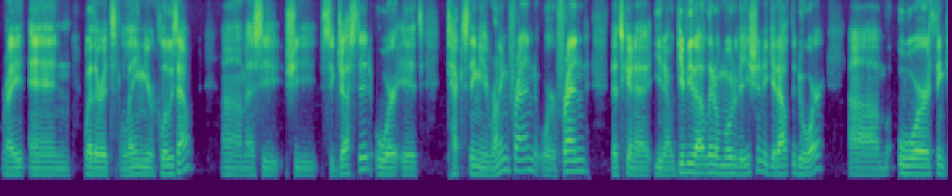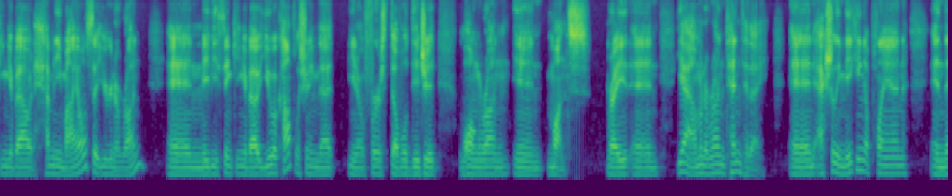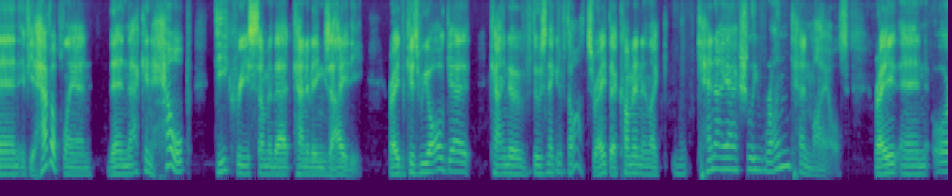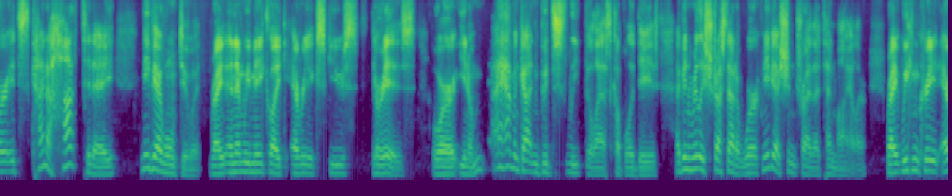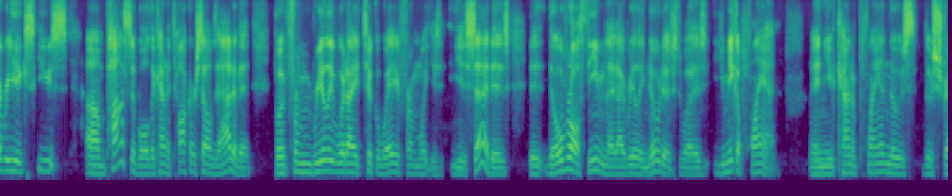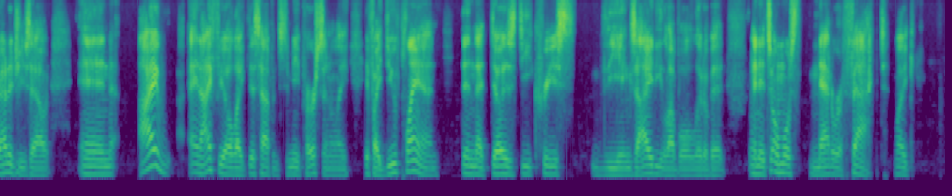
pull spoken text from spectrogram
right? And whether it's laying your clothes out, um, as she she suggested, or it's texting a running friend or a friend that's gonna you know give you that little motivation to get out the door, um, or thinking about how many miles that you're gonna run, and maybe thinking about you accomplishing that you know first double digit long run in months, right? And yeah, I'm gonna run 10 today and actually making a plan. And then if you have a plan, then that can help decrease some of that kind of anxiety, right? Because we all get kind of those negative thoughts, right? That come in and like, can I actually run 10 miles? Right. And, or it's kind of hot today. Maybe I won't do it. Right. And then we make like every excuse there is or you know i haven't gotten good sleep the last couple of days i've been really stressed out at work maybe i shouldn't try that 10 miler right we can create every excuse um, possible to kind of talk ourselves out of it but from really what i took away from what you, you said is the, the overall theme that i really noticed was you make a plan and you kind of plan those those strategies out and i and i feel like this happens to me personally if i do plan then that does decrease the anxiety level a little bit. And it's almost matter of fact. Like,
